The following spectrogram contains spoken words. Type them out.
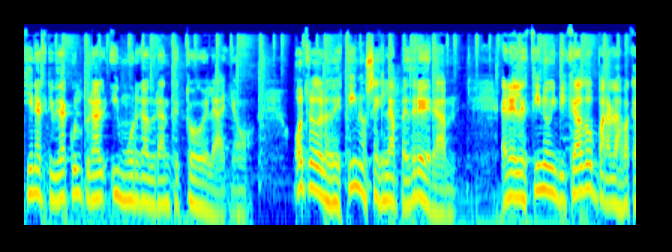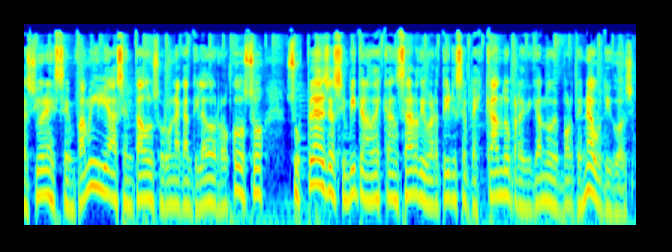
tiene actividad cultural y murga durante todo el año. Otro de los destinos es La Pedrera, en el destino indicado para las vacaciones en familia, asentado sobre un acantilado rocoso, sus playas invitan a descansar, divertirse pescando, practicando deportes náuticos.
